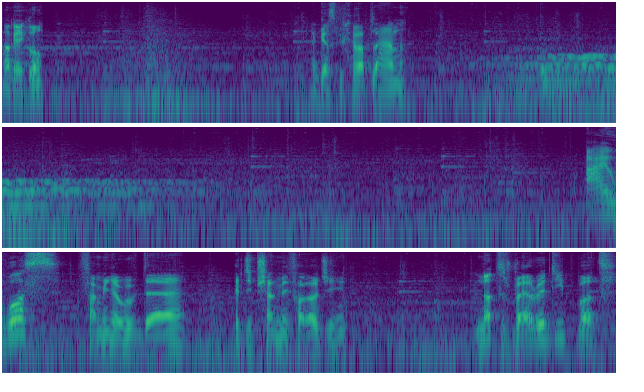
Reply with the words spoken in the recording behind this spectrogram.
Okay, cool. I guess we have a plan. I was familiar with the Egyptian mythology. Not very deep, but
